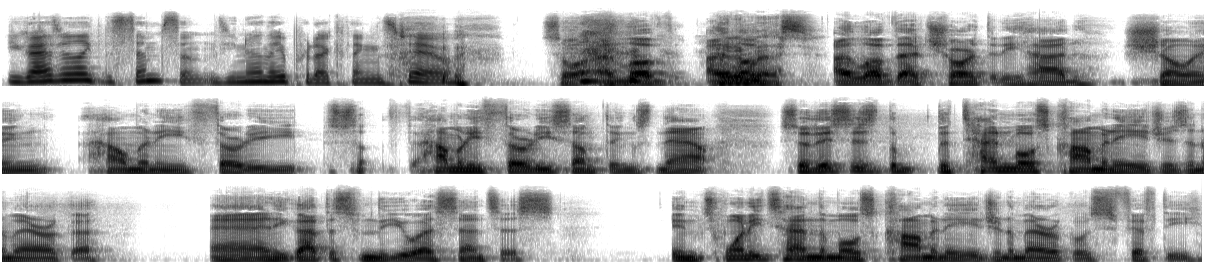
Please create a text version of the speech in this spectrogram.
You guys are like the Simpsons. You know they predict things too. So I love I love miss. I love that chart that he had showing how many 30 how many 30 somethings now. So this is the the 10 most common ages in America. And he got this from the US Census. In 2010 the most common age in America was 50.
